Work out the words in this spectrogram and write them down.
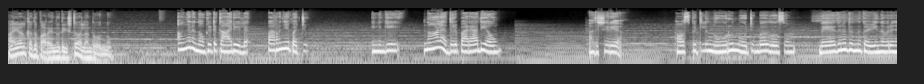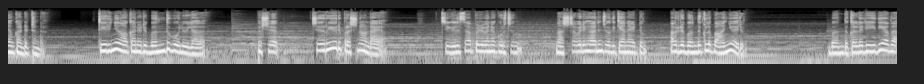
അയാൾക്കത് പറയുന്നത് ഇഷ്ടമല്ലെന്ന് തോന്നുന്നു. അങ്ങനെ നോക്കിയിട്ട് കാര്യമില്ല. പറഞ്ഞേ പറ്റൂ. ഇല്ലെങ്കിൽ നാളെ അതൊരു പരാതിയാവും. അത് ശരിയാ. ഹോസ്പിറ്റലിൽ നൂറും നൂറ്റമ്പത് ദിവസവും വേദന തിന്ന് കഴിയുന്നവരെ ഞാൻ കണ്ടിട്ടുണ്ട്. തിരിഞ്ഞു നോക്കാൻ ഒരു ബന്ധു പോലും ഇല്ലാതെ. പക്ഷെ ചെറിയൊരു പ്രശ്നം ഉണ്ടായ. ചികിത്സാ പിഴവിനെക്കുറിച്ചും നഷ്ടപരിഹാരം ചോദിക്കാനായിട്ടും അവരുടെ ബന്ധുക്കൾ പാഞ്ഞു വരും. ബന്ധുക്കളുടെ രീതി അതാ.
